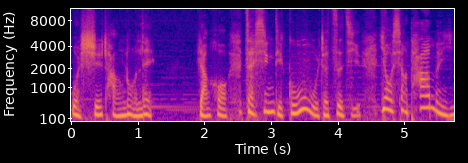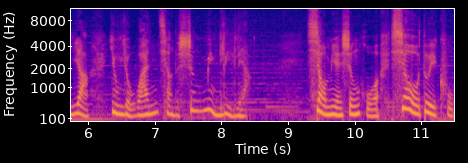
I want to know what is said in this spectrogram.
我时常落泪。然后在心底鼓舞着自己，要像他们一样拥有顽强的生命力量，笑面生活，笑对苦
